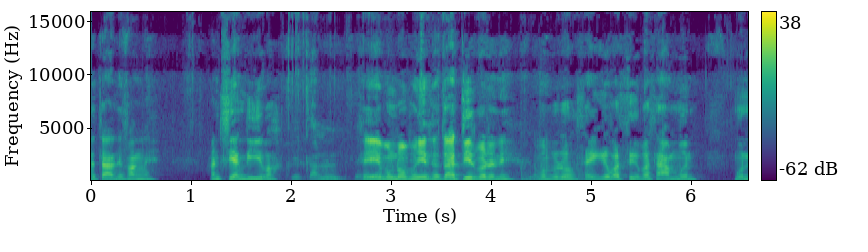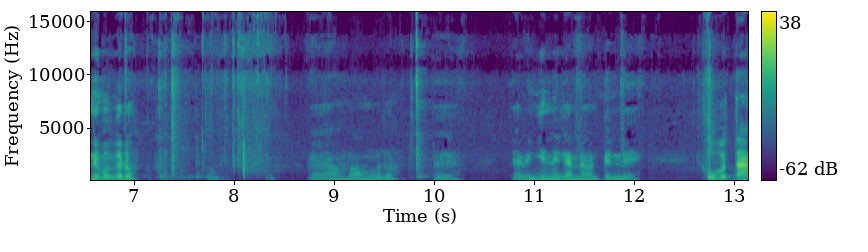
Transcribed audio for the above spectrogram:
สตาร์เดี๋ยวฟังหน่อยมันเสียงดีป่ะคือกันเฮ้ยมึงดูพญสตาร์ติดป่ะเดี๋ยวนี้มึงก็ดูใส่คือว่าซื้อมาสามหมื่นหมุนนี่มึงก็ดูเออเอาลองมึงก็ดูเอออยากได้ยินด้วยกันนะมันเป็นเลยคู่ปตา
